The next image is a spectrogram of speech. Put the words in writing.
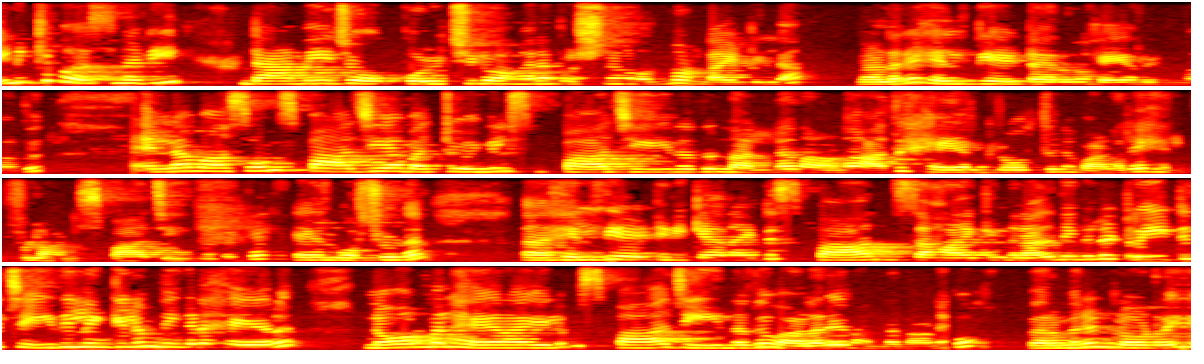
എനിക്ക് പേഴ്സണലി ഡാമേജോ കൊഴിച്ചിലോ അങ്ങനെ പ്രശ്നങ്ങളൊന്നും ഉണ്ടായിട്ടില്ല. വളരെ ഹെൽത്തി ആയിട്ടായിരുന്നു ഹെയർ ഇരുന്നത് എല്ലാ മാസവും സ്പാ ചെയ്യാൻ പറ്റുമെങ്കിൽ സ്പാ ചെയ്യുന്നത് നല്ലതാണ്. അത് ഹെയർ ഗ്രോത്തിന് വളരെ ഹെൽപ്ഫുൾ ആണ് സ്പാ ചെയ്യുന്നതൊക്കെ. ഹെയർ കുറച്ചുകൂടെ ഹെൽത്തി ആയിട്ടിരിക്കാനായിട്ട് സ്പാ സഹായിക്കുന്നില്ല. അത് നിങ്ങൾ ട്രീറ്റ് ചെയ്തില്ലെങ്കിലും നിങ്ങളുടെ ഹെയർ നോർമൽ ഹെയർ ആയാലും സ്പാ ചെയ്യുന്നത് വളരെ നല്ലതാണ്. ഇപ്പോൾ പെർമനന്റ് ബ്ലോ ഡ്രൈ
